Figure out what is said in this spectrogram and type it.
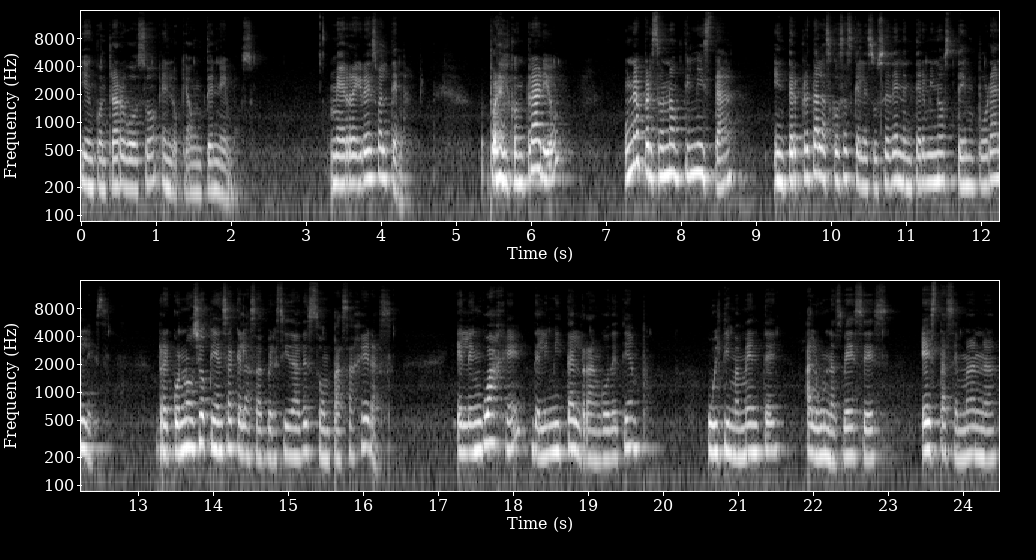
y encontrar gozo en lo que aún tenemos. Me regreso al tema. Por el contrario, una persona optimista interpreta las cosas que le suceden en términos temporales. Reconoce o piensa que las adversidades son pasajeras. El lenguaje delimita el rango de tiempo. Últimamente, algunas veces, esta semana,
